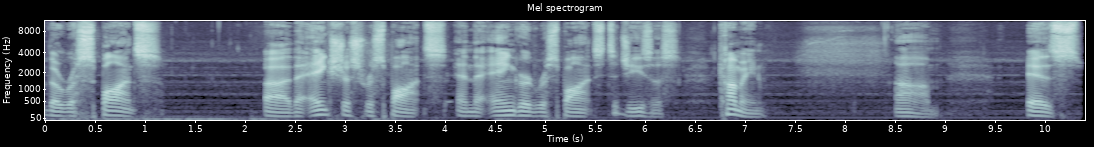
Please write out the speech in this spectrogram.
the response uh the anxious response and the angered response to jesus coming um is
